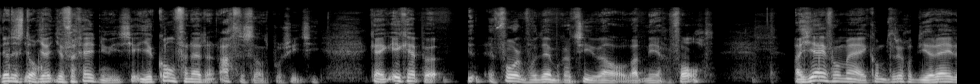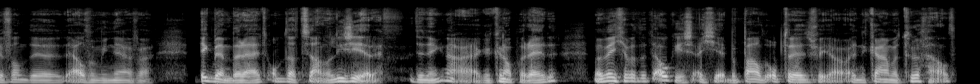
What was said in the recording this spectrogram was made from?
Dat is je- toch- Je, je vergeet nu iets. Je, je komt vanuit een achterstandspositie. Kijk, ik heb eh, Forum voor Democratie wel wat meer gevolgd. Als jij voor mij, ik kom terug op die reden van de, de Elva Minerva. Ik ben bereid om dat te analyseren. Dan denk ik, nou, eigenlijk een knappe reden. Maar weet je wat het ook is? Als je bepaalde optredens van jou in de Kamer terughaalt.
